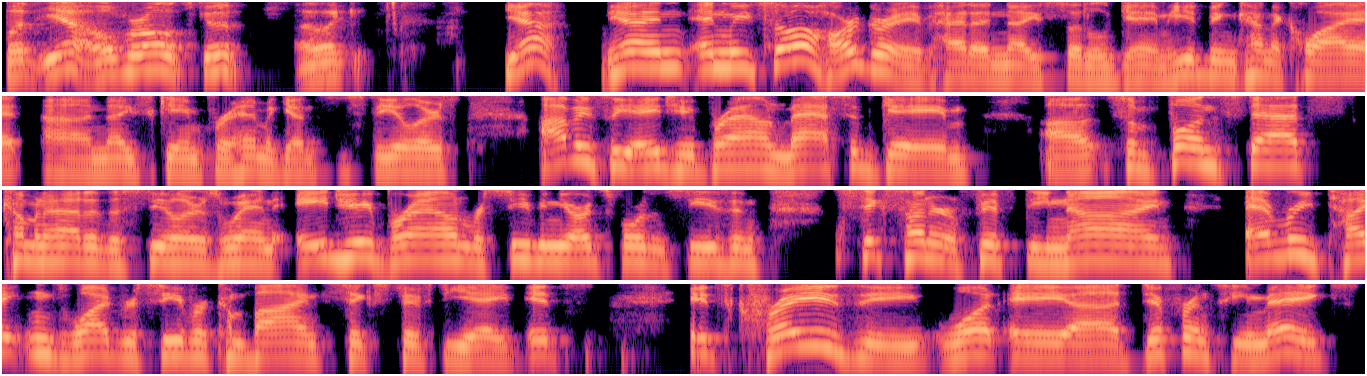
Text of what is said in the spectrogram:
but yeah, overall it's good. I like it. Yeah, yeah, and and we saw Hargrave had a nice little game. He had been kind of quiet. Uh, nice game for him against the Steelers. Obviously, AJ Brown, massive game. Uh, some fun stats coming out of the Steelers win. AJ Brown receiving yards for the season, 659. Every Titans wide receiver combined 658. It's it's crazy what a uh, difference he makes.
